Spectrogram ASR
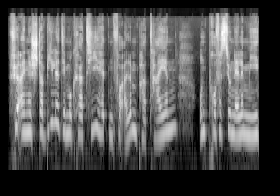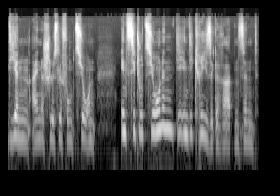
Für eine stabile Demokratie hätten vor allem Parteien und professionelle Medien eine Schlüsselfunktion, Institutionen, die in die Krise geraten sind.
